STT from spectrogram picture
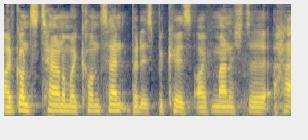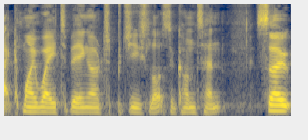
I've gone to town on my content, but it's because I've managed to hack my way to being able to produce lots of content. So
